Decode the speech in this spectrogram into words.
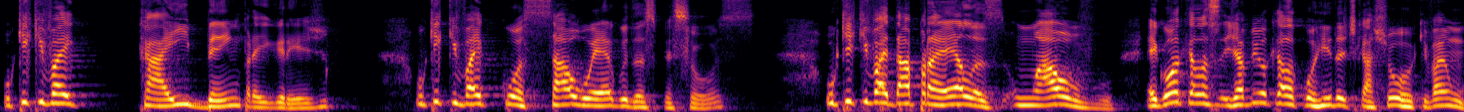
o que, que vai cair bem para a igreja, o que, que vai coçar o ego das pessoas, o que, que vai dar para elas um alvo. É igual aquelas. Já viu aquela corrida de cachorro que vai um,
